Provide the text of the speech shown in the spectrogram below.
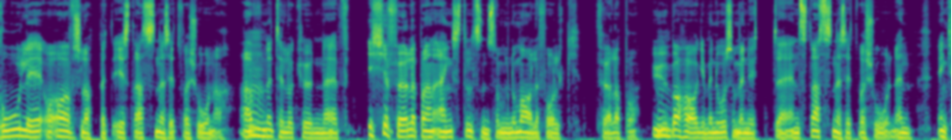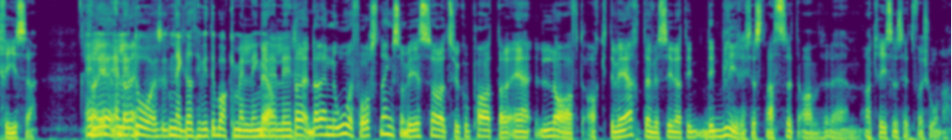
rolig og avslappet i stressende situasjoner. Evne Mm. til å kunne ikke føle på den engstelsen som normale folk føler på. Mm. Ubehaget med noe som er nytt, eh, en stressende situasjon, en, en krise. Eller, er- eller er- negative tilbakemeldinger, Ja, eller der, der er noe forskning som viser at psykopater er lavt aktivert, dvs. Si at de, de blir ikke stresset av, eh, av krisesituasjoner.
